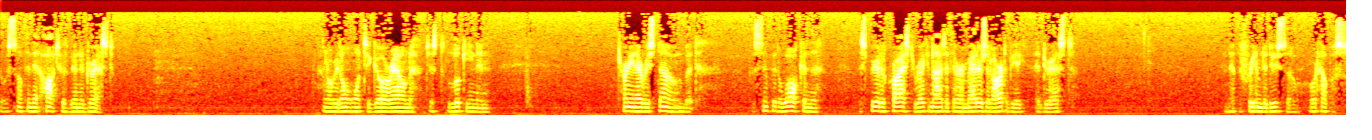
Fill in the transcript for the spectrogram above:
it was something that ought to have been addressed. And Lord, we don't want to go around just looking and turning every stone, but, simply to walk in the, the Spirit of Christ, to recognize that there are matters that are to be addressed, and have the freedom to do so. Lord, help us.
